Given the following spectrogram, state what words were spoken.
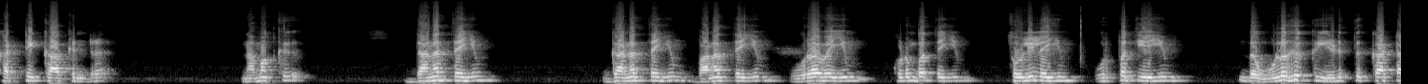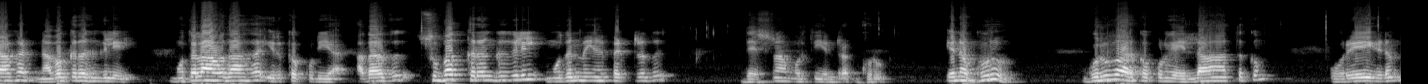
கட்டி காக்கின்ற நமக்கு தனத்தையும் கனத்தையும் பணத்தையும் உறவையும் குடும்பத்தையும் தொழிலையும் உற்பத்தியையும் இந்த உலகுக்கு எடுத்துக்காட்டாக நவக்கிரகங்களில் முதலாவதாக இருக்கக்கூடிய அதாவது சுபக்கிரங்குகளில் முதன்மையாக பெற்றது தட்சிணாமூர்த்தி என்ற குரு. ஏன்னா குரு குருவாக இருக்கக்கூடிய எல்லாத்துக்கும் ஒரே இடம்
